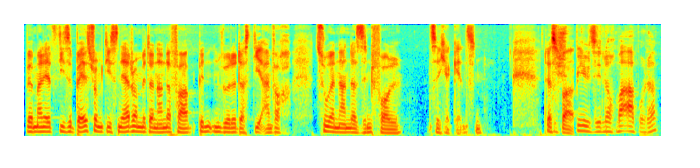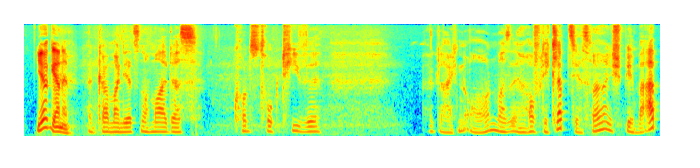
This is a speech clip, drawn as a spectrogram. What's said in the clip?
wenn man jetzt diese Bassdrum und die Snare Drum miteinander verbinden würde, dass die einfach zueinander sinnvoll sich ergänzen. Das ich war. spiele sie nochmal ab, oder? Ja, gerne. Dann kann man jetzt nochmal das konstruktive vergleichen. On. Mal sehen. Hoffentlich klappt es jetzt, wa? Ich spiele mal ab.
